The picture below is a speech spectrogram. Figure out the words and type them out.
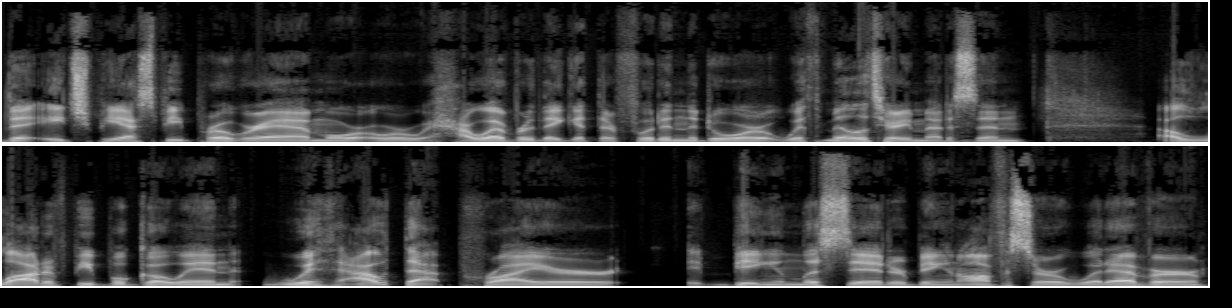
the HPSP program or or however they get their foot in the door with military medicine, a lot of people go in without that prior eh, being enlisted or being an officer or whatever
